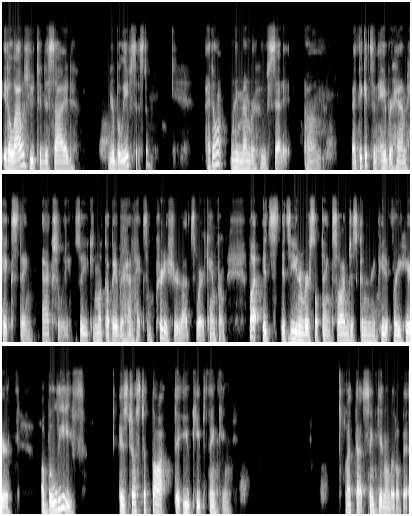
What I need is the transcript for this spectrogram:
it allows you to decide your belief system. I don't remember who said it. Um, I think it's an Abraham Hicks thing, actually. So you can look up Abraham Hicks. I'm pretty sure that's where it came from. But it's it's a universal thing, so I'm just going to repeat it for you here. A belief is just a thought that you keep thinking. Let that sink in a little bit.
